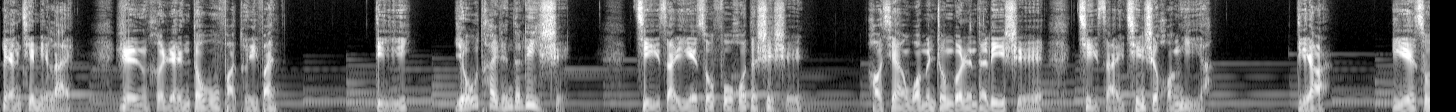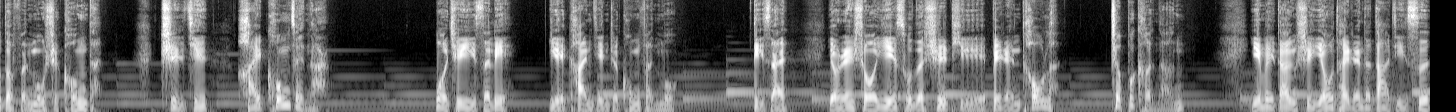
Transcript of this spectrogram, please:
两千年来任何人都无法推翻。第一，犹太人的历史记载耶稣复活的事实，好像我们中国人的历史记载秦始皇一样。第二。耶稣的坟墓是空的，至今还空在那儿。我去以色列也看见这空坟墓。第三，有人说耶稣的尸体被人偷了，这不可能，因为当时犹太人的大祭司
